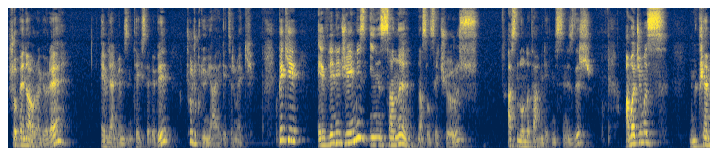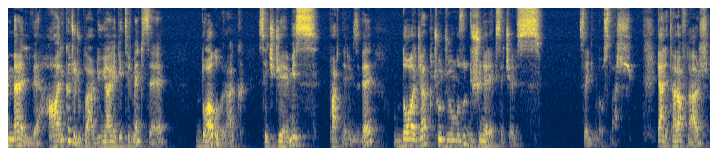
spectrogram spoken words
Schopenhauer'a göre evlenmemizin tek sebebi çocuk dünyaya getirmek. Peki evleneceğimiz insanı nasıl seçiyoruz? Aslında onu da tahmin etmişsinizdir. Amacımız mükemmel ve harika çocuklar dünyaya getirmekse doğal olarak seçeceğimiz partnerimizi de doğacak çocuğumuzu düşünerek seçeriz. Sevgili dostlar. Yani taraflar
